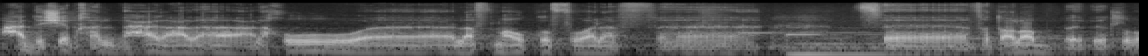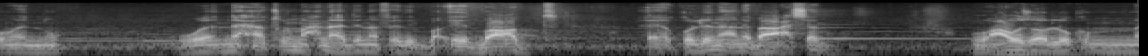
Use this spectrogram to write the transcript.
محدش يبخل بحاجة على على أخوه آه، لا في موقف ولا في آه، في في طلب بيطلبوا منه وإن إحنا طول ما إحنا ايدينا في إيد بعض آه، كلنا هنبقى أحسن وعاوز أقول لكم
